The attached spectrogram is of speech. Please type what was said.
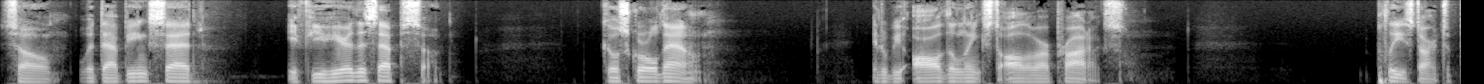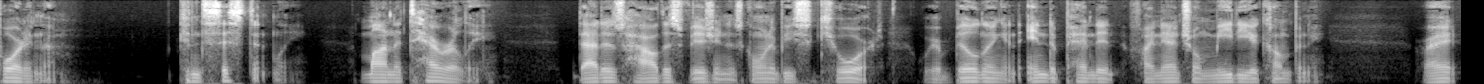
So, with that being said, if you hear this episode, go scroll down. It'll be all the links to all of our products. Please start supporting them consistently, monetarily. That is how this vision is going to be secured. We're building an independent financial media company, right?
